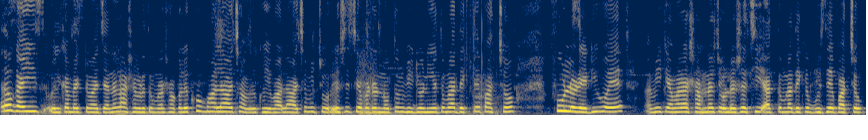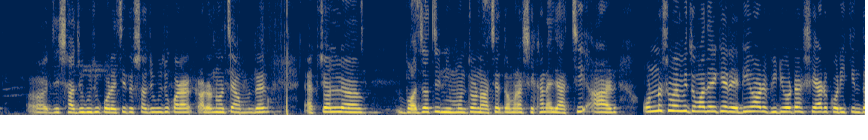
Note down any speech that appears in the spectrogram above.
Hello guys welcome back to my channel আশা করি তোমরা সকলে খুব ভালো আছো আমি খুবই ভালো আছি। আমি চলে এসেছি আবার নতুন ভিডিও নিয়ে। তোমরা দেখতে পাচ্ছ ফুল রেডি হয়ে আমি ক্যামেরার সামনে চলে এসেছি। আর তোমরা দেখে বুঝতে পারছ যে সাজুগুজু করেছি। তো সাজুগুজু করার কারণ হচ্ছে আমাদের অ্যাকচুয়াল বরযাত্রীর নিমন্ত্রণ আছে তো আমরা সেখানে যাচ্ছি। আর অন্য সময় আমি তোমাদেরকে রেডি হওয়ার ভিডিওটা শেয়ার করি কিন্তু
